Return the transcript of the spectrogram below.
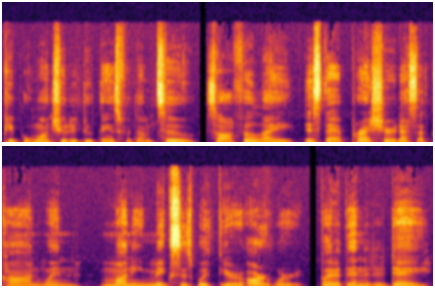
people want you to do things for them too. So I feel like it's that pressure that's a con when money mixes with your artwork. But at the end of the day,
